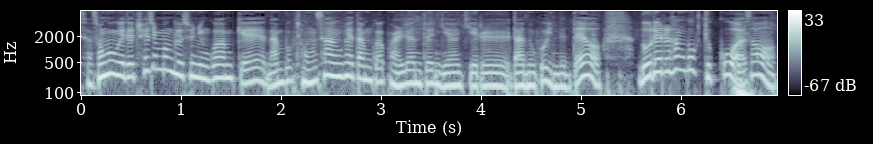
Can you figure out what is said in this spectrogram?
자, 성공회대 최진봉 교수님과 함께 남북 정상회담과 관련된 이야기를 나누고 있는데요. 노래를 한 곡 듣고 네. 와서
